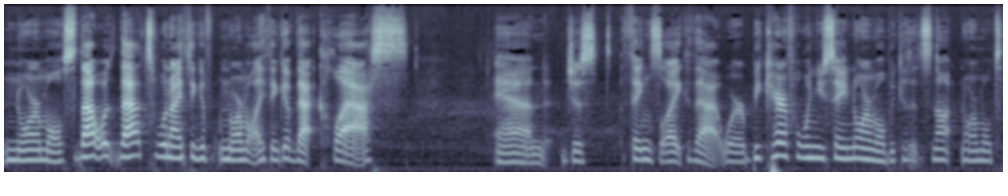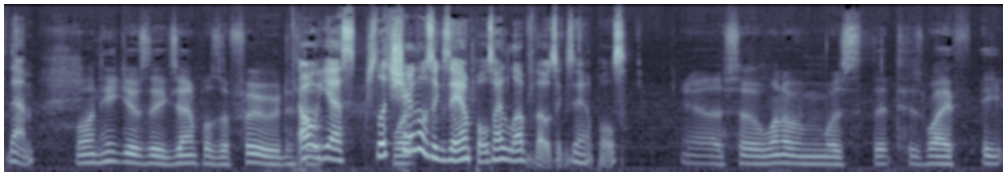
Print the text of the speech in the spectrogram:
normal so that was that's when i think of normal i think of that class and just things like that where be careful when you say normal because it's not normal to them well, and he gives the examples of food. Oh yes, let's share those examples. I love those examples. Yeah, so one of them was that his wife ate,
